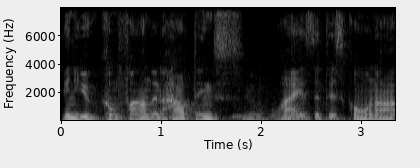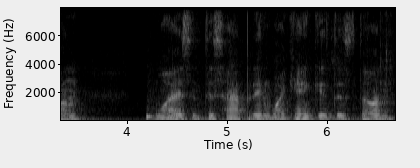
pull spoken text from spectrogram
and you confounded how things, why isn't this going on? Why isn't this happening? Why can't get this done?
